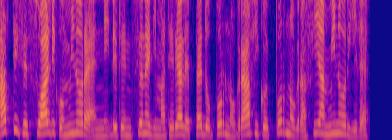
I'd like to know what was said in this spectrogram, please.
Atti sessuali con minorenni, detenzione di materiale pedopornografico e pornografia minorile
